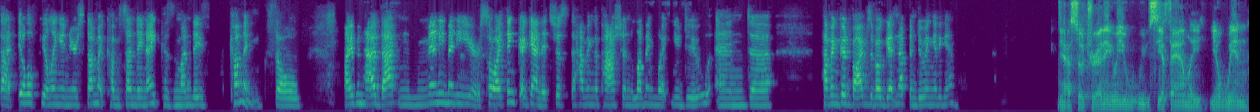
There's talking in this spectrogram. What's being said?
that ill feeling in your stomach come Sunday night because Monday's coming. So I haven't had that in many many years. So I think again, it's just having the passion, loving what you do, and uh, having good vibes about getting up and doing it again. Yeah, so true. I think when you, we see a family, you know, win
